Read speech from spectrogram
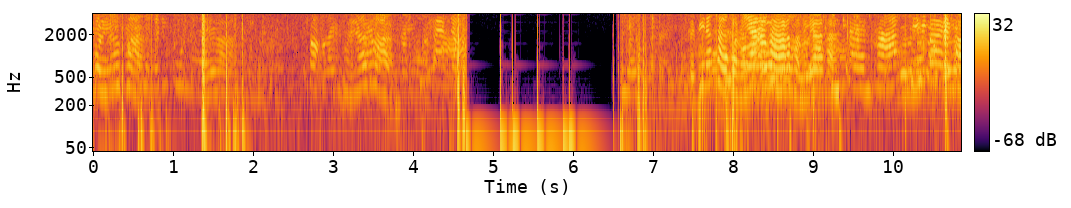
ขออนุญาตค่ะฝากอะไรขออนุญาตค่ะเดี๋ยวพี่นักข่าวขออนุญาตนะคะขออนุญาตค่ะแฟนคะที่เป็นมา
